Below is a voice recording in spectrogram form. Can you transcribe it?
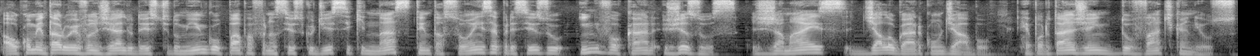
Ao comentar o evangelho deste domingo, o Papa Francisco disse que nas tentações é preciso invocar Jesus, jamais dialogar com o diabo. Reportagem do Vatican News.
